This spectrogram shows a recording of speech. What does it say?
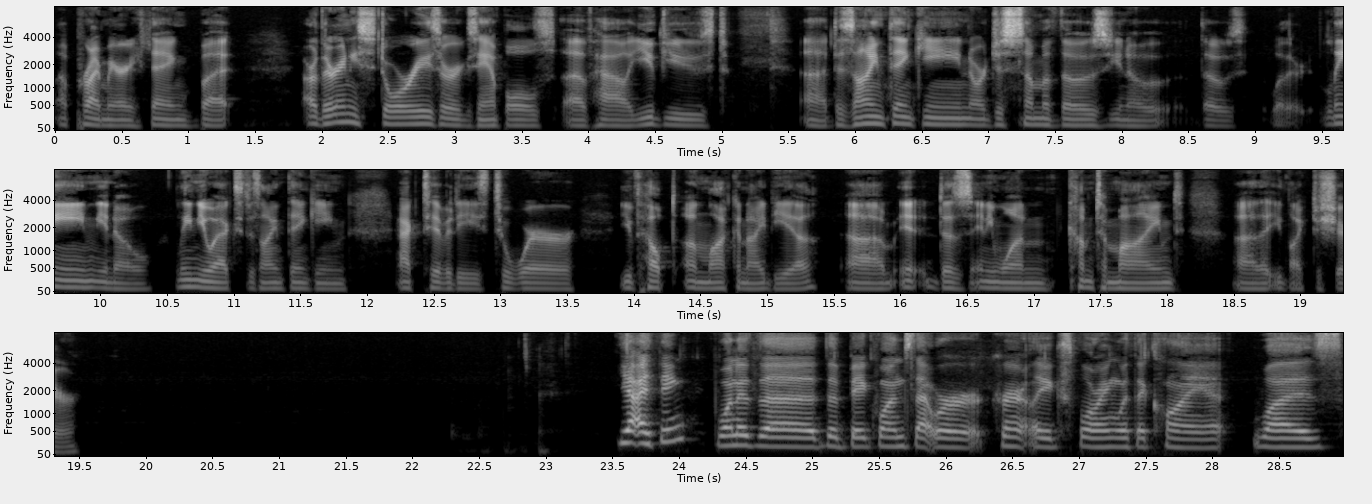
a primary thing but are there any stories or examples of how you've used uh, design thinking or just some of those you know those whether lean you know lean ux design thinking activities to where you've helped unlock an idea um, it, does anyone come to mind uh, that you'd like to share? Yeah, I think one of the the big ones that we're currently exploring with a client was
